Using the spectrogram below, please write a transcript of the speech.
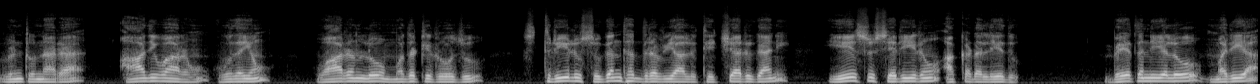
వింటున్నారా? ఆదివారం ఉదయం వారంలో మొదటి రోజు స్త్రీలు సుగంధ ద్రవ్యాలు తెచ్చారు గాని యేసు శరీరం అక్కడ లేదు. బేతనియలో మరియా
